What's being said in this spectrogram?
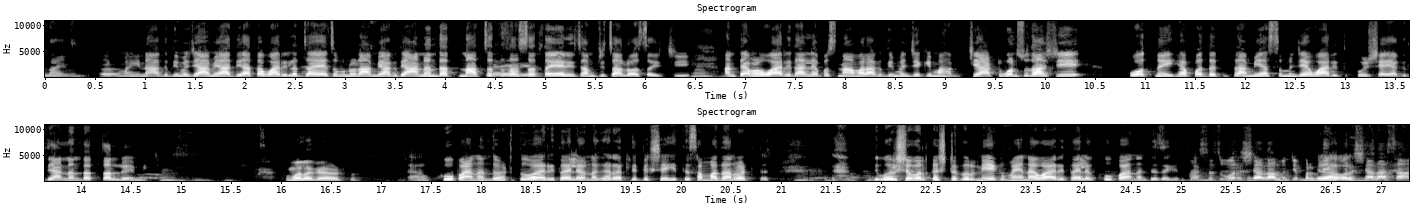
नाही एक महिना अगदी म्हणजे आम्ही आधी आता वारीला जायचं म्हणून आम्ही अगदी आनंदात नाचतच असं तयारीच आमची चालू असायची. आणि त्यामुळे वारीत आल्यापासून आम्हाला अगदी म्हणजे की मागची आठवण सुद्धा अशी होत नाही. ह्या पद्धतीत आम्ही असं म्हणजे वारीत खुश आहे अगदी आनंदात चाललोय आम्ही. तुम्हाला काय वाटतं? खूप आनंद वाटतो वारीत आल्यावर घरातल्यापेक्षा इथं समाधान वाटतं. वर्षभर कष्ट करून एक महिना वारीत आल्या खूप आनंद असंच वर्षाला म्हणजे प्रत्येक वर्षाला असा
